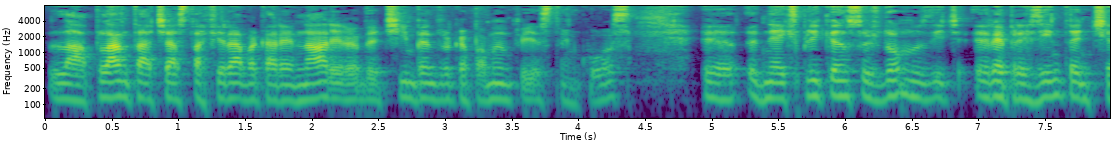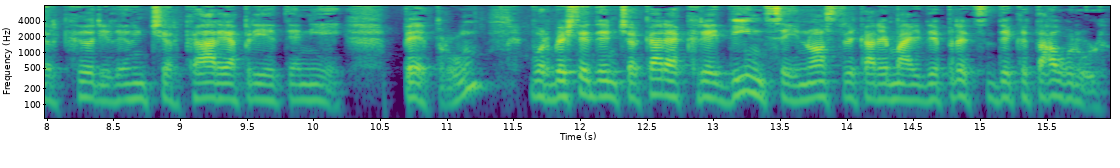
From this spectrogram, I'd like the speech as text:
la planta aceasta firavă care nu are rădăcini pentru că pământul este încos, ne explică însuși Domnul, zice, reprezintă încercările, încercarea prieteniei. Petru vorbește de încercarea credinței noastre care mai de preț decât aurul.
